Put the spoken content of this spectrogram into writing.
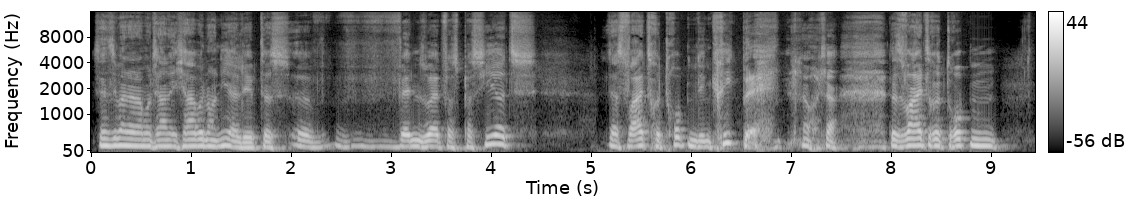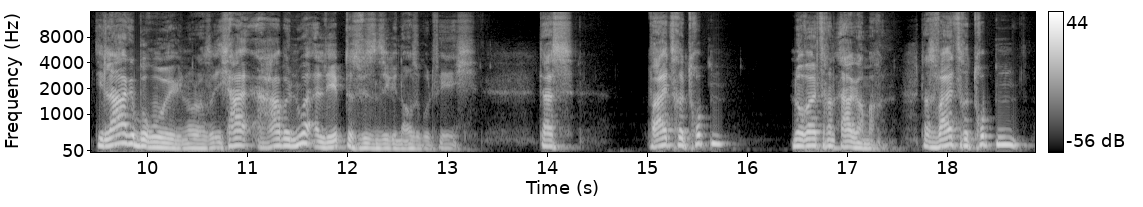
Sehen Sie, meine Damen und Herren, ich habe noch nie erlebt, dass, äh, wenn so etwas passiert, dass weitere Truppen den Krieg beenden oder dass weitere Truppen die Lage beruhigen oder so. Ich ha habe nur erlebt, das wissen Sie genauso gut wie ich, dass weitere Truppen nur weiteren Ärger machen, dass weitere Truppen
